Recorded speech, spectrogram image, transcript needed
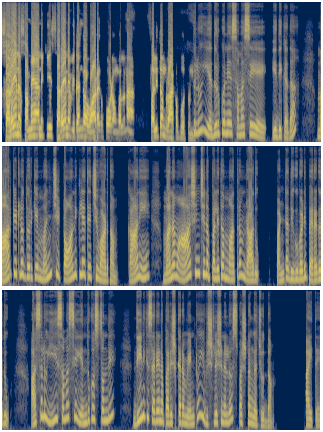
సరైన సమయానికి సరైన విధంగా వాడకపోవడం వలన ఫలితం రాకపోతుంది. ఎదుర్కొనే సమస్యే ఇది కదా? మార్కెట్లో దొరికే మంచి టానిక్లే తెచ్చి వాడతాం కానీ మనం ఆశించిన ఫలితం మాత్రం రాదు. పంట దిగుబడి పెరగదు. అసలు ఈ సమస్య ఎందుకొస్తుంది? దీనికి సరైన పరిష్కారం ఏంటో ఈ విశ్లేషణలో స్పష్టంగా చూద్దాం. అయితే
